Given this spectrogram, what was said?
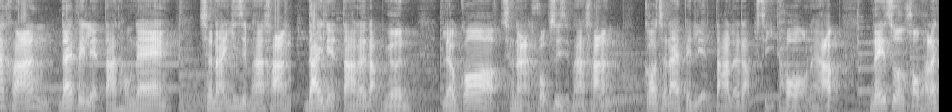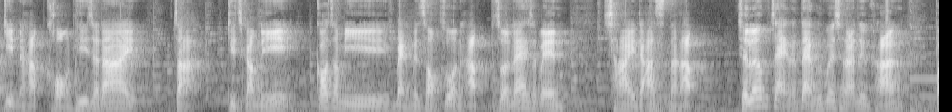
5 ครั้งได้เป็นเหรียญตาทองแดง ชนะ 25 ครั้ง ได้เหรียญตาระดับเงิน แล้วก็ชนะครบ 45 ครั้ง ก็จะได้เป็นเหรียญตาระดับสีทองนะครับ ในส่วนของภารกิจนะครับของที่จะได้จากกิจกรรมนี้ก็จะมีแบ่งเป็น 2 ส่วนครับ ส่วนแรกจะเป็น ชายดัสนะครับจะเริ่มแจกตั้งแต่เพื่อนๆชนะ 1 ครั้ง ไป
